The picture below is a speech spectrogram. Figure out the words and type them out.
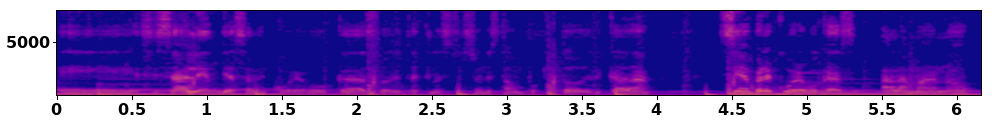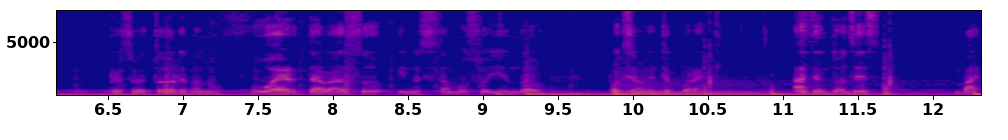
eh, si salen ya saben cubrebocas, ahorita que la situación está un poquito delicada, siempre cubrebocas a la mano, pero sobre todo les mando un fuerte abrazo y nos estamos oyendo próximamente por aquí. Hasta entonces, bye.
